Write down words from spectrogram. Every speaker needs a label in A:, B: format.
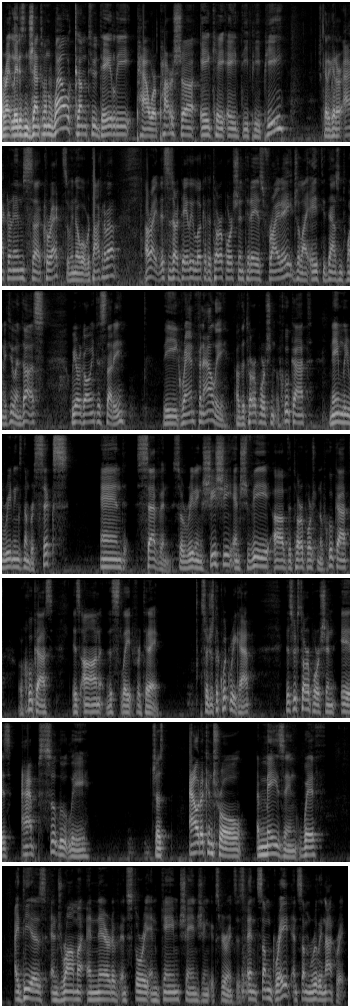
A: All right, ladies and gentlemen, welcome to Daily Power Parsha, aka DPP. Just got to get our acronyms uh, correct so we know what we're talking about. All right, this is our daily look at the Torah portion. Today is Friday, July 8th, 2022, and thus we are going to study the grand finale of the Torah portion of Chukat, namely readings number 6 and 7. So reading Shishi and Shvi of the Torah portion of Chukat, or Chukas, is on the slate for today. So just a quick recap. This week's Torah portion is absolutely just out of control, amazing with ideas and drama and narrative and story and game changing experiences. And some great and some really not great.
